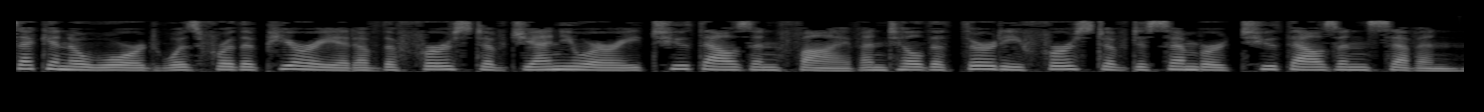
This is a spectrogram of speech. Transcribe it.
second award was for the period of 1 January 2005 until 31 December 2007.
